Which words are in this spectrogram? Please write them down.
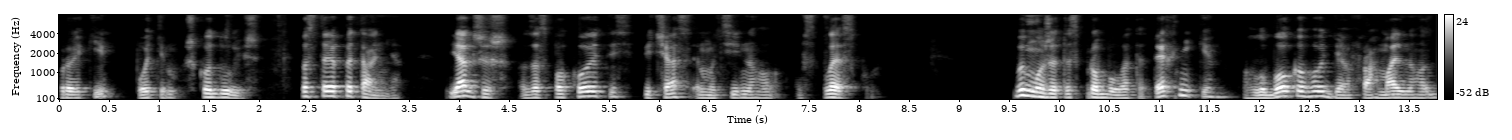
про які потім шкодуєш. Постає питання, як же ж заспокоїтись під час емоційного всплеску? Ви можете спробувати техніки глибокого діафрагмального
